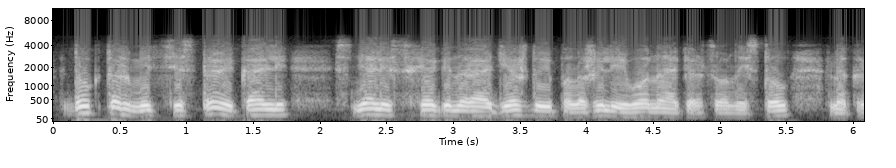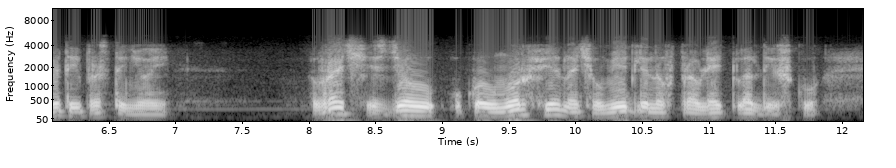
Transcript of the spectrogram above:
Доктор, медсестра и Калли сняли с Хегенера одежду и положили его на операционный стол, накрытый простыней. Врач сделал укол морфия, начал медленно вправлять лодыжку.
